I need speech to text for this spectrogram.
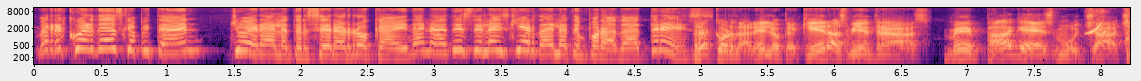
¿Me recuerdas, capitán? Yo era la tercera roca enana desde la izquierda de la temporada 3. Recordaré lo que quieras mientras me pagues, muchacho.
